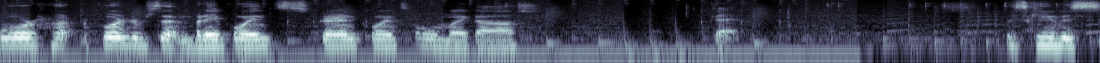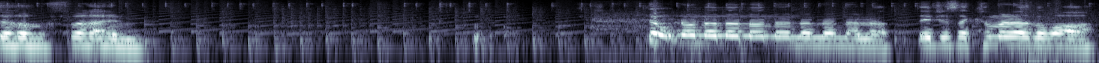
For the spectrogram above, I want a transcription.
400% Benny points, grand points, oh my gosh. Okay. This game is so fun. No, no, no, no, no, no, no, no, no, no. They just like come out of the wall.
